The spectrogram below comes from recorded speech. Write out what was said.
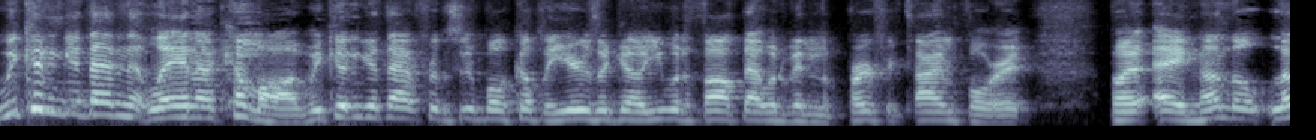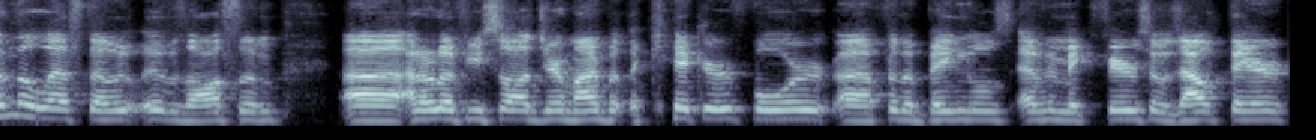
We couldn't get that in Atlanta. Come on, we couldn't get that for the Super Bowl a couple of years ago. You would have thought that would have been the perfect time for it. But hey, nonetheless, though, it was awesome. Uh, I don't know if you saw Jeremiah, but the kicker for uh, for the Bengals, Evan McPherson, was out there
